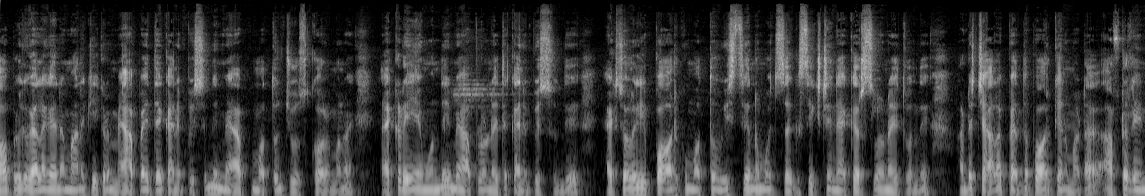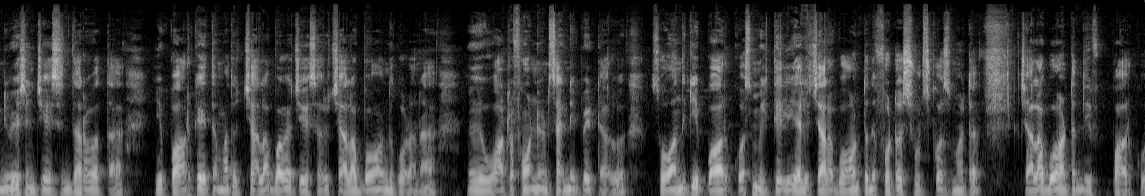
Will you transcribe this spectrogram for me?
లోపలికి వెళ్ళగానే మనకి ఇక్కడ మ్యాప్ అయితే కనిపిస్తుంది. మ్యాప్ మొత్తం చూసుకోవాలి మనం. ఎక్కడ ఏముంది మ్యాప్లోనైతే కనిపిస్తుంది. యాక్చువల్గా ఈ పార్క్ పార్క్ మొత్తం విస్తీర్ణం వచ్చేసరికి సిక్స్టీన్ ఎకర్స్లోనే అవుతుంది అంటే చాలా పెద్ద పార్క్ అనమాట ఆఫ్టర్ రెన్యువేషన్ చేసిన తర్వాత ఈ పార్క్ అయితే మాత్రం చాలా బాగా చేశారు. చాలా బాగుంది కూడా వాటర్ ఫౌంటైన్స్ అన్నీ పెట్టారు. సో అందుకే ఈ పార్క్ కోసం మీకు తెలియాలి. చాలా బాగుంటుంది. ఫోటో షూట్స్ కోసం అట చాలా బాగుంటుంది ఈ పార్కు.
